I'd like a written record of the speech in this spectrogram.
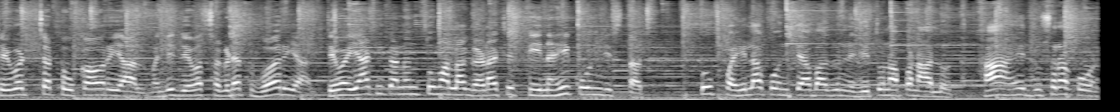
शेवटच्या टोकावर याल म्हणजे जेव्हा सगळ्यात वर याल तेव्हा या ठिकाणून तुम्हाला गडाचे तीनही कोण दिसतात. तो पहिला कोण त्या बाजूने जिथून आपण आलो. हा आहे दुसरा कोण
